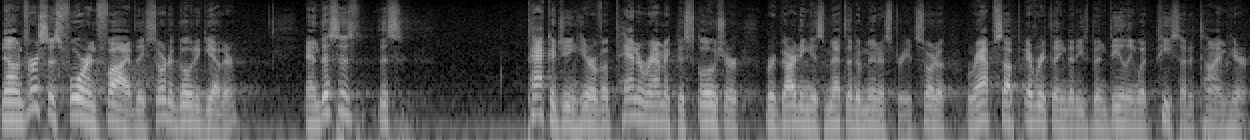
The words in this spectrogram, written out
Now, in verses 4 and 5, they sort of go together. And this is this packaging here of a panoramic disclosure regarding his method of ministry. It sort of wraps up everything that he's been dealing with piece at a time here.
